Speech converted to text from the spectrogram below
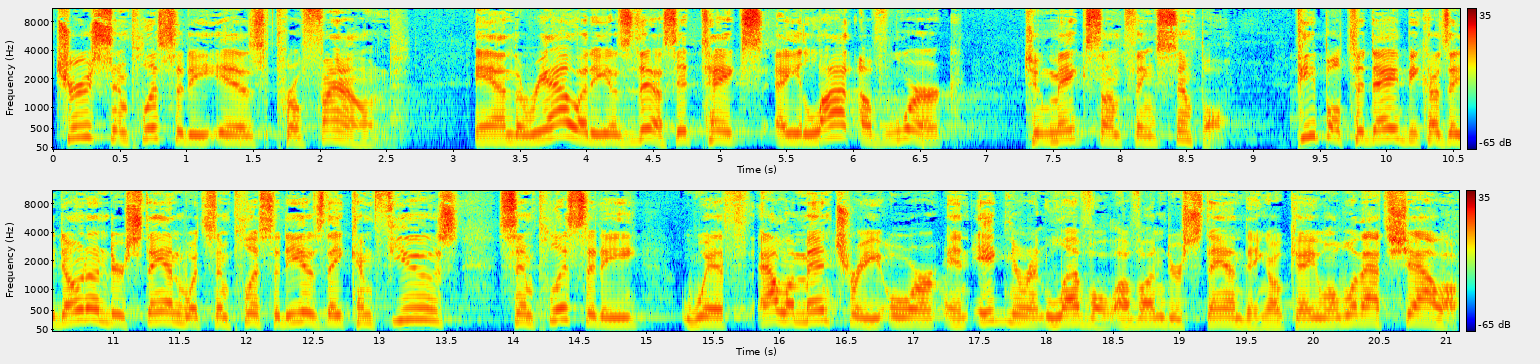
true simplicity is profound. And the reality is this it takes a lot of work to make something simple. People today, because they don't understand what simplicity is, they confuse simplicity with elementary or an ignorant level of understanding. Okay, well, well, that's shallow.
